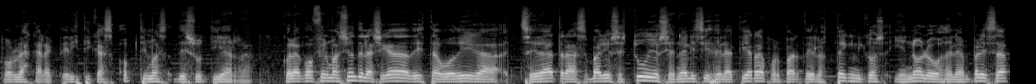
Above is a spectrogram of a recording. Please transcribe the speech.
por las características óptimas de su tierra. Con la confirmación de la llegada de esta bodega se da tras varios estudios y análisis de la tierra por parte de los técnicos y enólogos de la empresa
